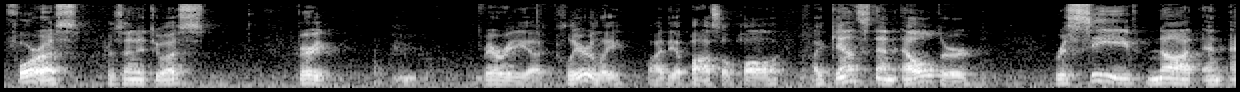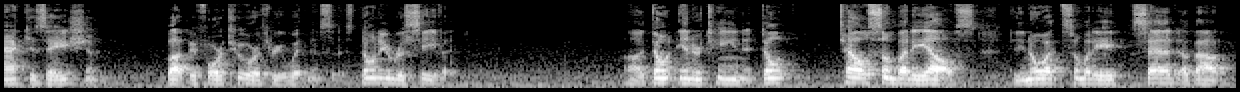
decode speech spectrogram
for us, presented to us very, very uh, clearly by the Apostle Paul. Against an elder, receive not an accusation, but before two or three witnesses. Don't even receive it. Uh, don't entertain it. Don't tell somebody else. Do you know what somebody said about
